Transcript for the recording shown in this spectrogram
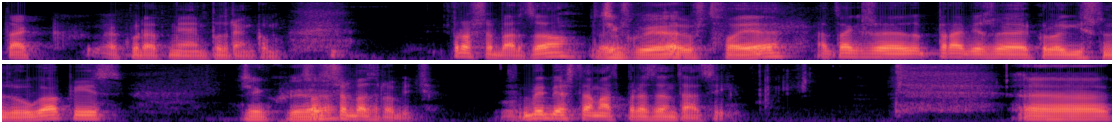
Tak akurat miałem pod ręką. Proszę bardzo, to, Dziękuję. Już, to już Twoje, a także prawie że ekologiczny długopis. Dziękuję. Co trzeba zrobić? Wybierz temat prezentacji. E,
